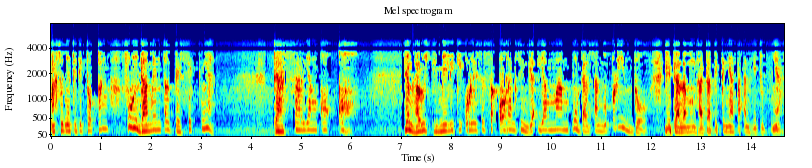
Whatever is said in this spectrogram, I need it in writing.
Maksudnya titik topang fundamental basicnya. Dasar yang kokoh. Yang harus dimiliki oleh seseorang sehingga ia mampu dan sanggup ridho di dalam menghadapi kenyataan hidupnya.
